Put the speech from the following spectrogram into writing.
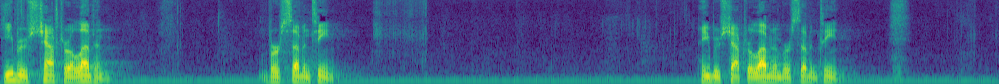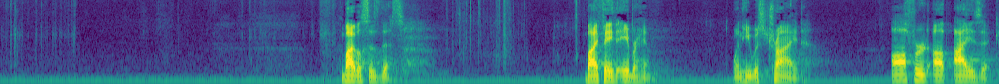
Hebrews chapter 11, verse 17. Hebrews chapter 11 and verse 17. The Bible says this By faith, Abraham, when he was tried, offered up Isaac,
